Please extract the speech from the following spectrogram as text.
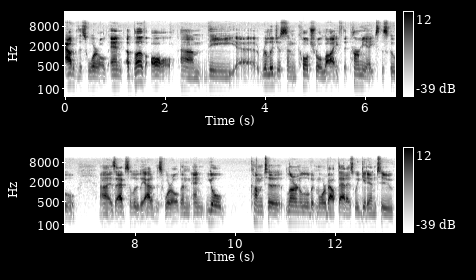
out of this world, and above all, um, the uh, religious and cultural life that permeates the school uh, is absolutely out of this world. And, and you'll come to learn a little bit more about that as we get into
